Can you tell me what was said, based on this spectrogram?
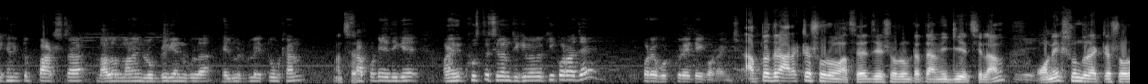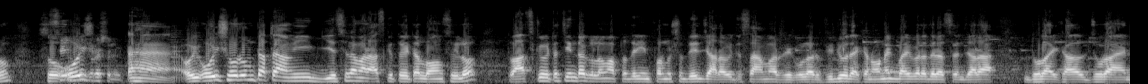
এখানে একটু পার্টসটা ভালো মানে লুব্রিকেন্টগুলো হেলমেটগুলো একটু উঠান। আচ্ছা। সাপোর্টে এদিকে অনেকদিন খুঁজতেছিলাম যে কীভাবে কি করা যায় পরে হুট করে এটাই করা আপনাদের আরেকটা শোরুম আছে যে শোরুমটাতে আমি গিয়েছিলাম অনেক সুন্দর একটা শোরুম তো ওই। হ্যাঁ ওই ওই শোরুমটাতে আমি গিয়েছিলাম আর আজকে তো এটা লঞ্চ হইল। তো আজকে ওইটা চিন্তা করলাম আপনাদের ইনফরমেশন দিন। যারা হইতেছে আমার রেগুলার ভিডিও দেখেন অনেক ভাই বোনেদের আছেন যারা ধোলাইখাল জোরাইন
